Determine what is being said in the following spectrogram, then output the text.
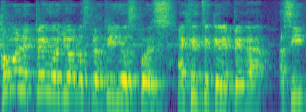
¿Cómo le pego yo a los platillos? Pues hay gente que le pega así.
